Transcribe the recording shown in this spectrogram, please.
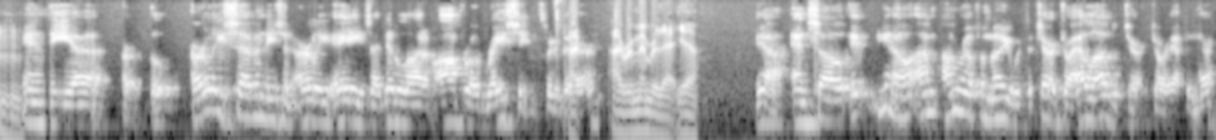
Mm-hmm. In the uh, early 70s and early 80s, I did a lot of off-road racing through there. I, I remember that, yeah. Yeah, and so it, you know, I'm I'm real familiar with the territory. I love the territory up in there.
